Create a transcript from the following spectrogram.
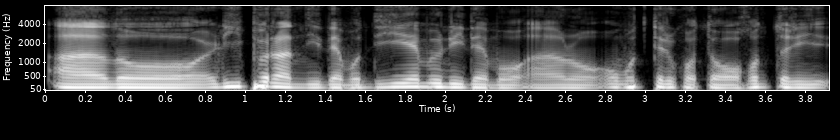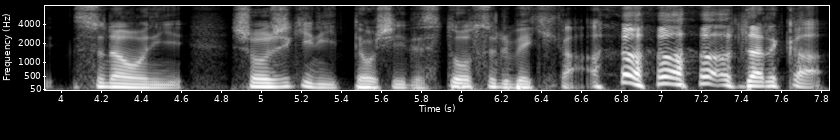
あのリプランにでも DM にでもあの思ってることを本当に素直に正直に言ってほしいです。どうするべきか。誰か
